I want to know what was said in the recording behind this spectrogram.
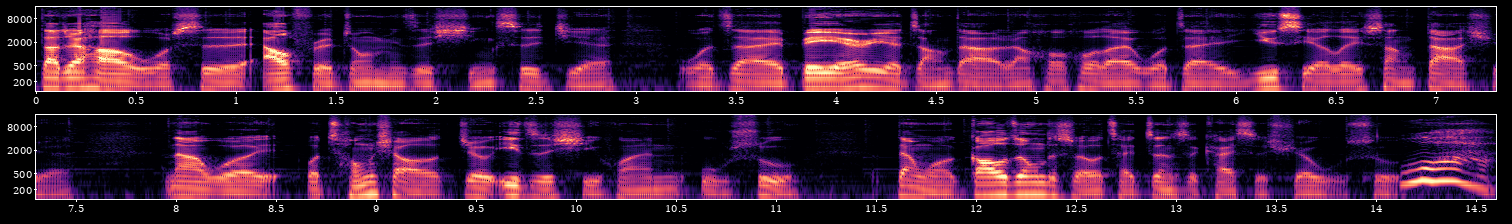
大家好，我是 Alfred，中文名字邢思杰。我在 Bay Area 长大，然后后来我在 UCLA 上大学。那我我从小就一直喜欢武术，但我高中的时候才正式开始学武术。哇，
